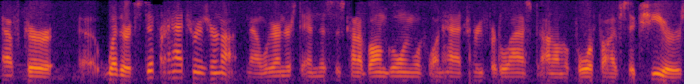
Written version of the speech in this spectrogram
after uh, whether it's different hatcheries or not. Now we understand this is kind of ongoing with one hatchery for the last I don't know four, five, six years,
